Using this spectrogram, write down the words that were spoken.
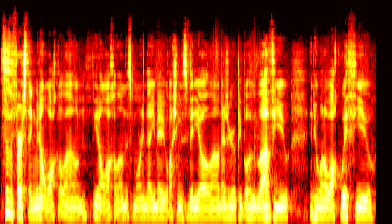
This is the first thing. We don't walk alone. You don't walk alone this morning, though. You may be watching this video alone. There's a group of people who love you and who want to walk with you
